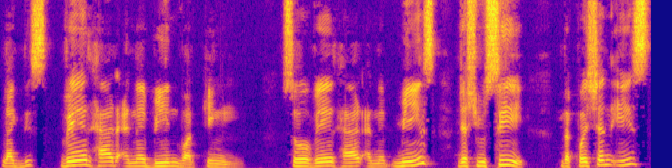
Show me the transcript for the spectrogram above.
like this. Where had Anna been working? So where had Anna means just you see the question is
